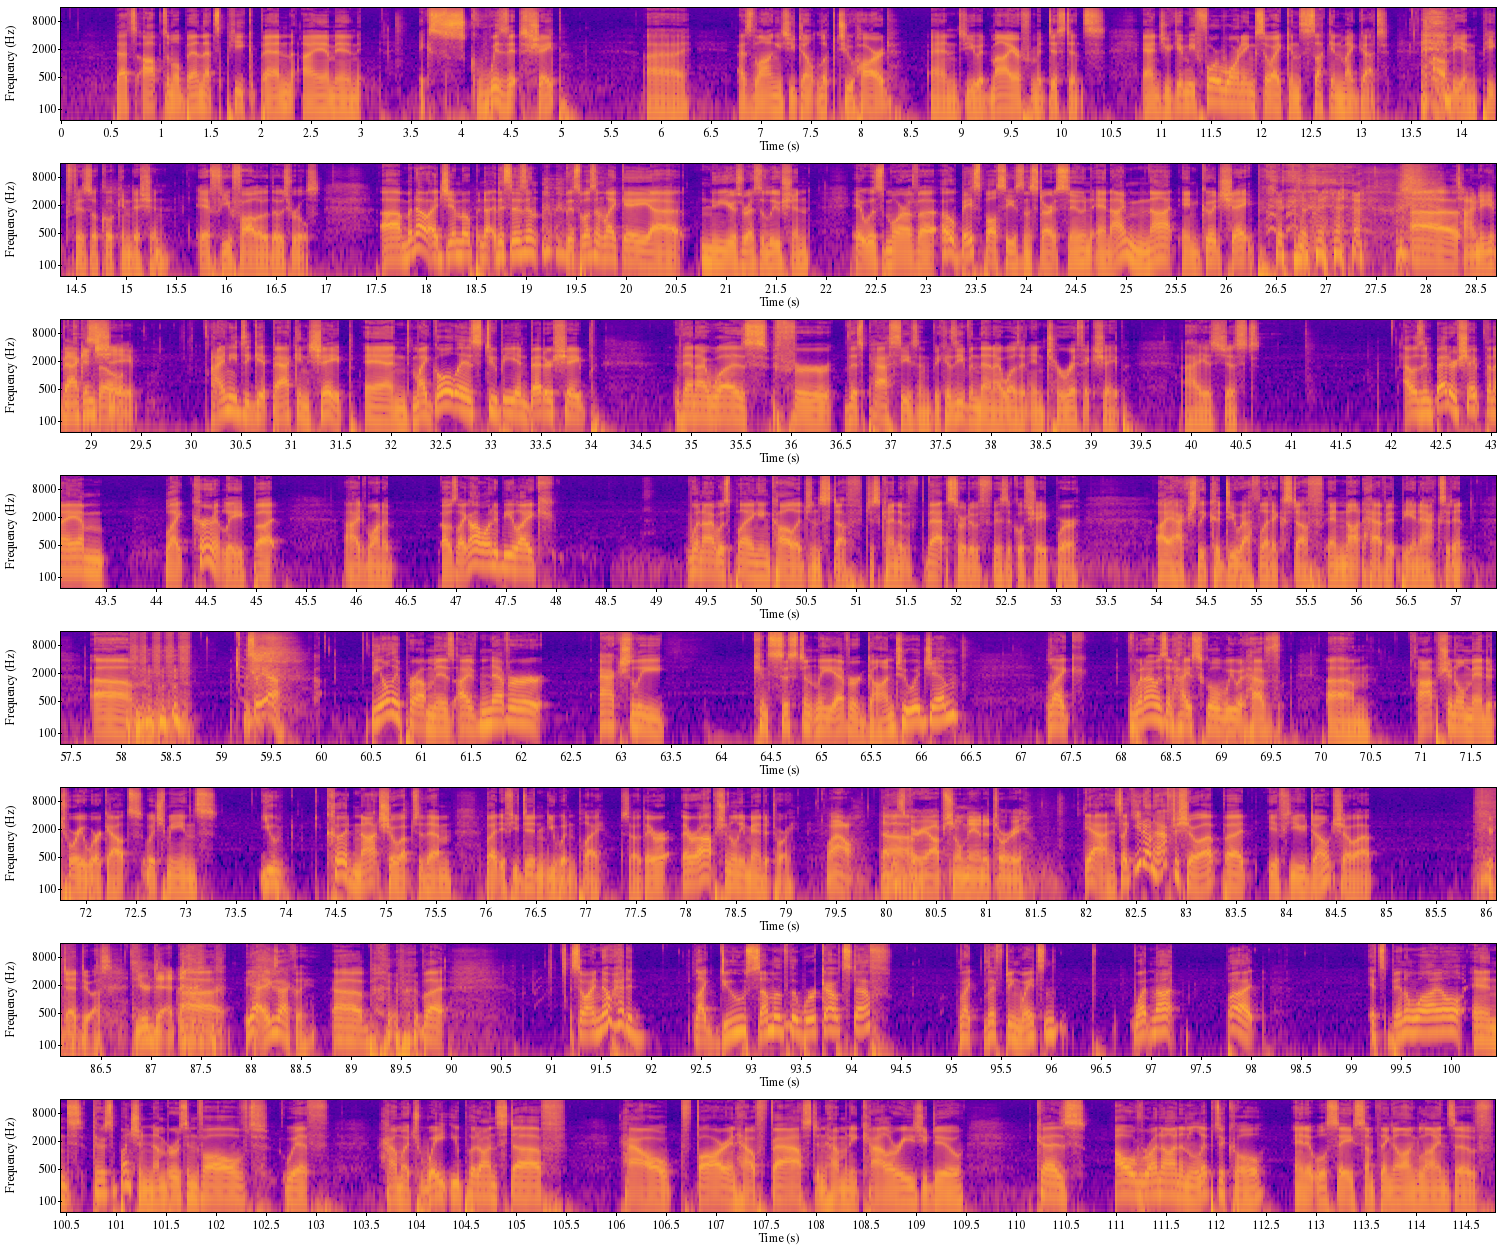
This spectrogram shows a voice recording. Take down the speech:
That's optimal Ben. That's peak Ben. I am in exquisite shape. Uh, as long as you don't look too hard and you admire from a distance and you give me forewarning so I can suck in my gut, I'll be in peak physical condition if you follow those rules. Uh, but no, a gym opened up. This isn't. This wasn't like a uh, New Year's resolution. It was more of a oh, baseball season starts soon, and I'm not in good shape. uh, Time to get back in so- shape. I need to get back in shape, and my goal is to be in better shape than I was for this past season because even then I wasn't in terrific shape. I is just I was in better shape than I am like currently, but I'd want to I was like I want to be like when I was playing in college and stuff, just kind of that sort of physical shape where I actually could do athletic stuff and not have it be an accident. Um, so yeah, the only problem is I've never actually consistently ever gone to a gym. Like when I was in high school, we would have um, optional mandatory workouts, which means you could not show up to them, but if you didn't, you wouldn't play. So they were they were optionally mandatory. Wow, that is Um, very optional mandatory. Yeah, it's like you don't have to show up, but if you don't show up, you're dead to us. You're dead. uh, yeah, exactly. Uh, but so I know how to like do some of the workout stuff, like lifting weights and whatnot, but it's been a while and there's a bunch of numbers involved with how much weight you put on stuff, how far and how fast and how many calories you do. Because I'll run on an elliptical and it will say something along the lines of,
